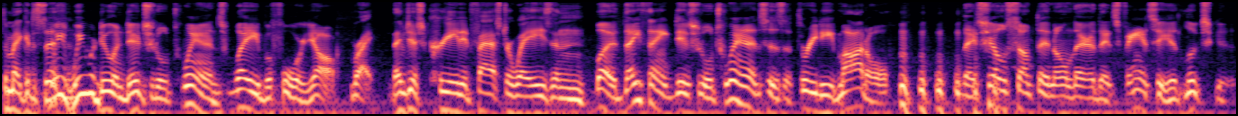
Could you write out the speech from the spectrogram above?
To make a We, decision. we were doing digital twins way before y'all, right. They've just created faster ways and but they think digital twins is a 3D model that shows something on there that's fancy. It looks good.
